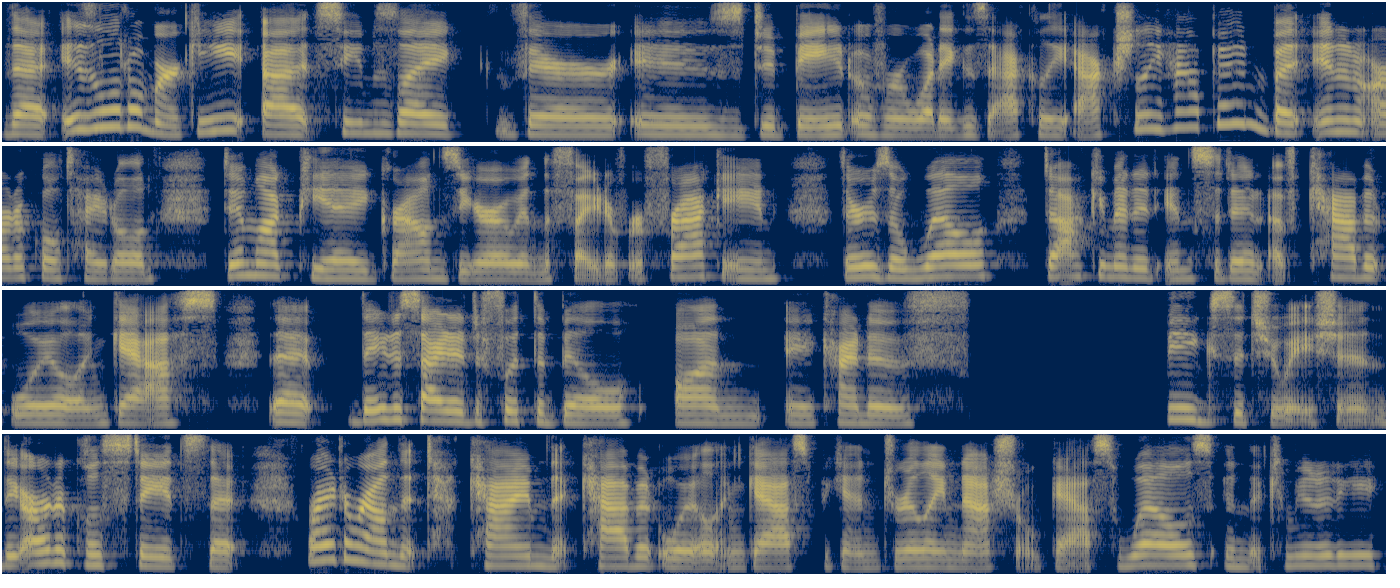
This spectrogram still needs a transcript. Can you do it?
that is a little murky. Uh, it seems like there is debate over what exactly actually happened, but in an article titled Dimlock PA Ground Zero in the Fight Over Fracking, there is a well documented incident of Cabot oil and gas that they decided to foot the bill on a kind of big situation. The article states that right around the time that Cabot Oil and Gas began drilling natural gas wells in the community,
